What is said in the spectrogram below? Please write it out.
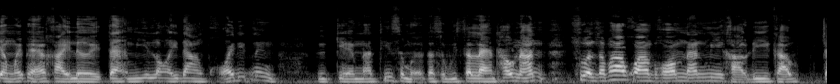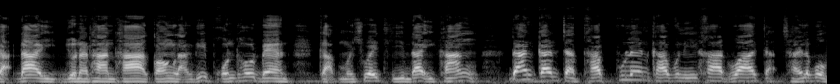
ยังไม่แพ้ใครเลย แต่มีรอยด่างพ้อยนิดนึง คือเกมนัดที่เสมอกับสวิตเซอร์แลนด์เท่านั้น ส่วนสภาพความพร้อมนั้นมีข่าวดีครับจะได้โยนาธานทากองหลังที่พ้นโทษแบนกลับมาช่วยทีมได้อีกครั้ง ด้านการจัดทัพผู้เล่นครับวันนี้คาดว่าจะใช้ระบบ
